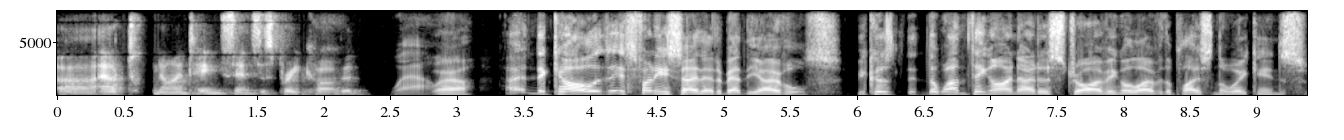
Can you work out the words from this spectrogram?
uh, our 2019 census pre-COVID. Wow. Wow. Uh, Nicole, it's funny you say that about the ovals because the one thing I notice driving all over the place on the weekends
